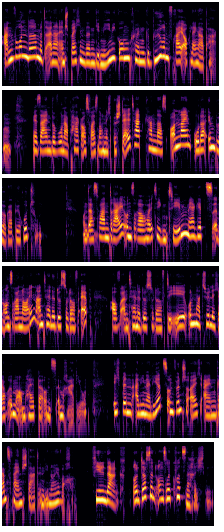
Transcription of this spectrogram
Anwohnende mit einer entsprechenden Genehmigung können gebührenfrei auch länger parken. Wer seinen Bewohnerparkausweis noch nicht bestellt hat, kann das online oder im Bürgerbüro tun. Und das waren drei unserer heutigen Themen. Mehr gibt's in unserer neuen Antenne Düsseldorf App auf antennedüsseldorf.de und natürlich auch immer um halb bei uns im Radio. Ich bin Alina Lierz und wünsche euch einen ganz feinen Start in die neue Woche. Vielen Dank. Und das sind unsere Kurznachrichten.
